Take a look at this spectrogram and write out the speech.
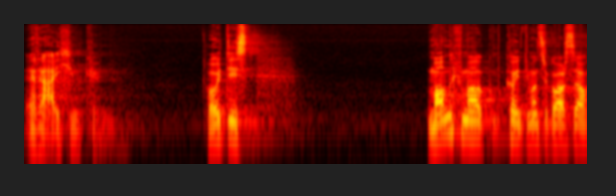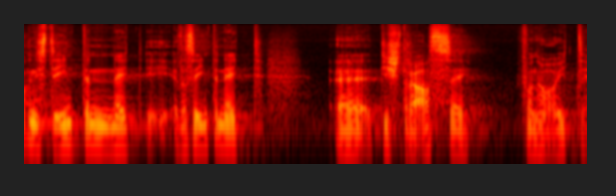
erreichen können. Heute ist, manchmal könnte man sogar sagen, ist Internet, das Internet äh, die Straße von heute.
